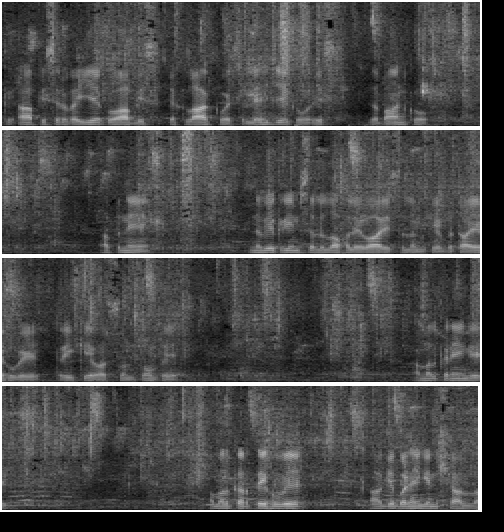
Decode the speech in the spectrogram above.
کہ آپ اس رویے کو، آپ اس اخلاق کو، اس لہجے کو، اس زبان کو اپنے نبی کریم صلی اللہ علیہ وآلہ وسلم کے بتائے ہوئے طریقے اور سنتوں پہ عمل کریں گے۔ عمل کرتے ہوئے آگے بڑھیں گے انشاءاللہ۔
